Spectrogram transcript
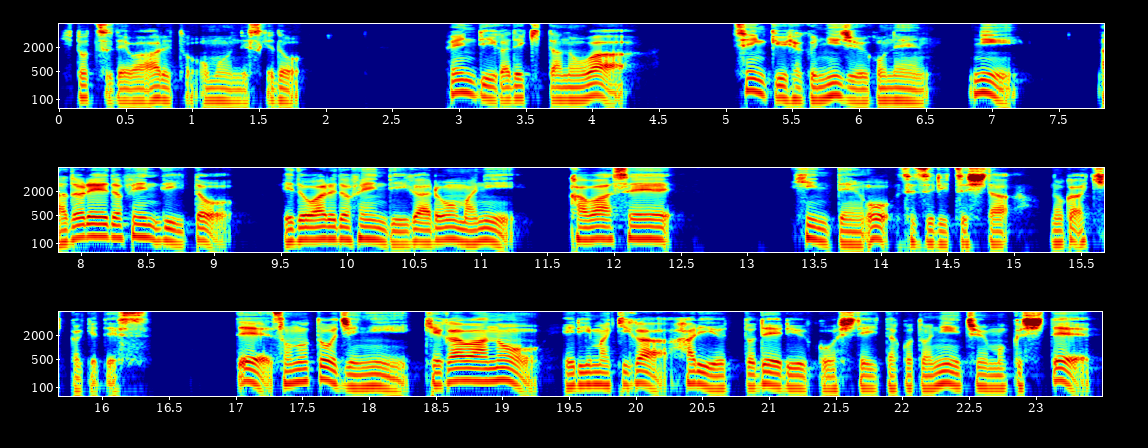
一つではあると思うんですけど、フェンディができたのは1925年にアドレード・フェンディとエドワルド・フェンディがローマに革製品店を設立したのがきっかけです。で、その当時に毛皮の襟巻きがハリウッドで流行していたことに注目して、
